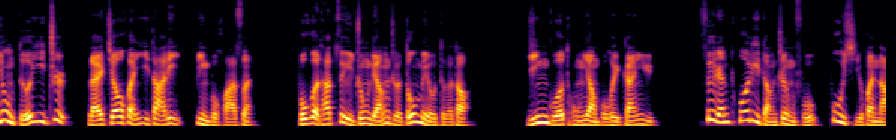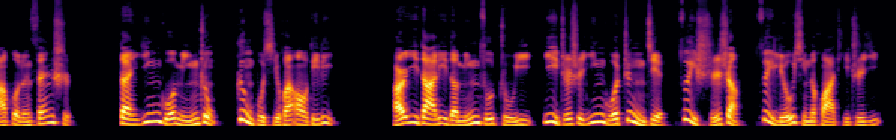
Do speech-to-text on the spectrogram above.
用德意志来交换意大利并不划算。不过，他最终两者都没有得到。英国同样不会干预。虽然托利党政府不喜欢拿破仑三世，但英国民众更不喜欢奥地利。而意大利的民族主义一直是英国政界最时尚、最流行的话题之一。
